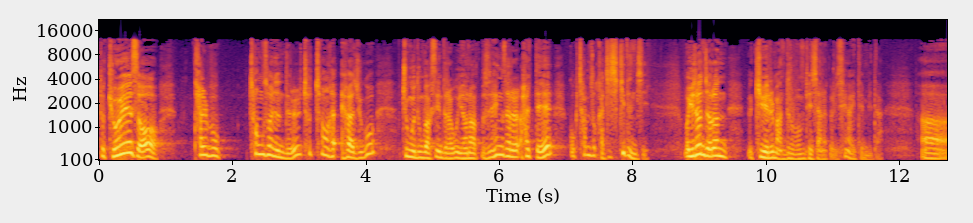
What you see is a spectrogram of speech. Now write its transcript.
또 교회에서 탈북 청소년들을 초청해가지고 중고등 학생들하고 연합 무슨 행사를 할때꼭 참석 같이 시키든지 뭐 이런저런 기회를 만들어 보면 되지 않을까 생각이 됩니다. 아,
